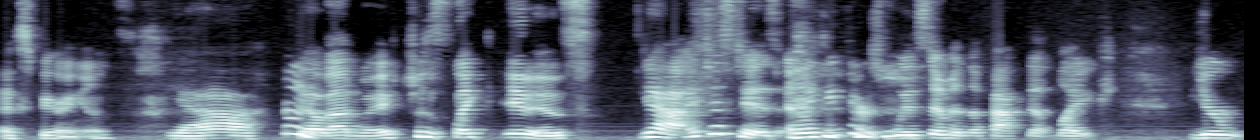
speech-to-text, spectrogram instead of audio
experience Yeah. not in a bad way just like it is Yeah, it just is. And I think there's wisdom in the fact that like you're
